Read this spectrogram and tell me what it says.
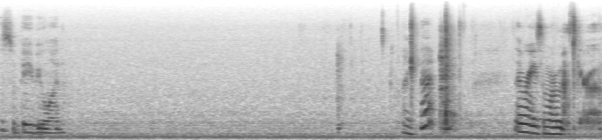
Just a baby one. Like that. Then we're gonna use some more mascara.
